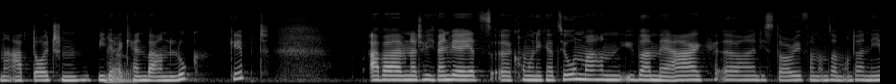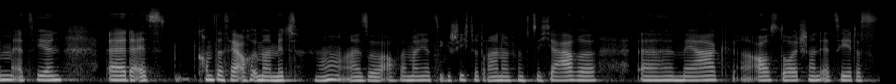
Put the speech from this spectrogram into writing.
eine Art deutschen wiedererkennbaren ja. Look gibt aber natürlich, wenn wir jetzt äh, Kommunikation machen über Merck, äh, die Story von unserem Unternehmen erzählen, äh, da ist, kommt das ja auch immer mit. Ne? Also auch wenn man jetzt die Geschichte 350 Jahre äh, Merck aus Deutschland erzählt, das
